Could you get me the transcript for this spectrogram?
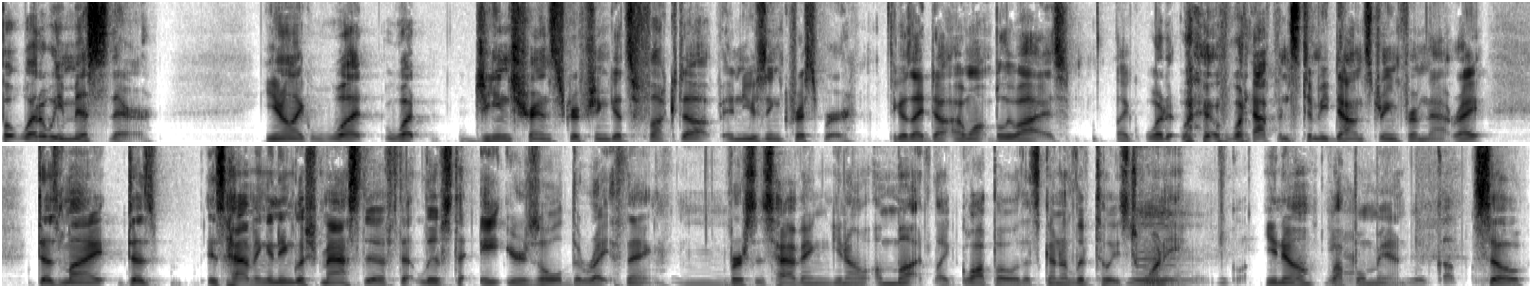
But what do we miss there? You know like what what gene transcription gets fucked up in using crispr? Because i do, i want blue eyes. Like what what happens to me downstream from that right? Does my does is having an english mastiff that lives to 8 years old the right thing mm. versus having you know a mutt like guapo that's going to live till he's mm, 20 you know guapo man mm, Guapo. so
